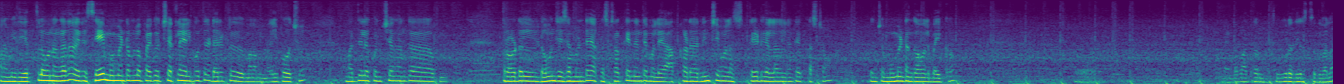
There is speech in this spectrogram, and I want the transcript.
మనం ఇది ఎత్తులో ఉన్నాం కదా ఇది సేమ్ మూమెంటంలో పైకి వచ్చి ఎట్లా వెళ్ళిపోతే డైరెక్ట్ మనం వెళ్ళిపోవచ్చు. మధ్యలో కొంచెం కనుక థ్రాడల్ డౌన్ చేసామంటే అక్కడ స్ట్రక్ అయిందంటే మళ్ళీ అక్కడ నుంచి మళ్ళీ స్ట్రేట్గా వెళ్ళాలంటే కష్టం. కొంచెం మూమెంటం కావాలి బైక్ ఎండ మాత్రం దూర తీరుస్తుంది వల్ల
